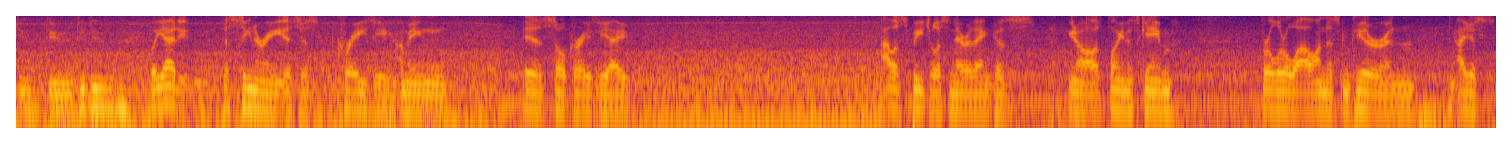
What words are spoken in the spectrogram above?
do do do do. But yeah, dude, the scenery is just crazy. I mean, it is so crazy. I I was speechless and everything because, you know, I was playing this game for a little while on this computer and I just,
